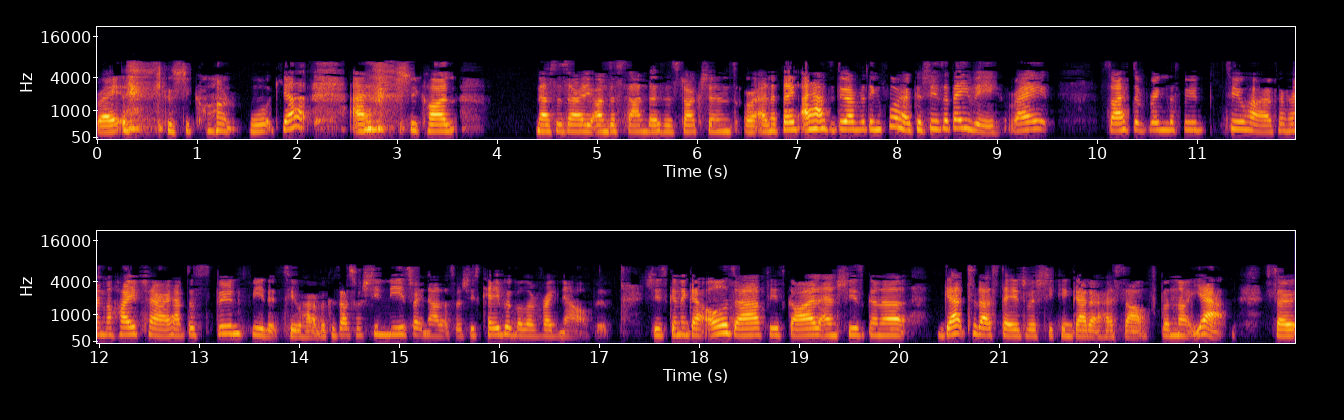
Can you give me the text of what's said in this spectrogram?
right? because she can't walk yet and she can't necessarily understand those instructions or anything. I have to do everything for her because she's a baby, right? So I have to bring the food to her, put her in the high chair. I have to spoon feed it to her because that's what she needs right now. That's what she's capable of right now. But she's going to get older, please God, and she's going to get to that stage where she can get it herself, but not yet. So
